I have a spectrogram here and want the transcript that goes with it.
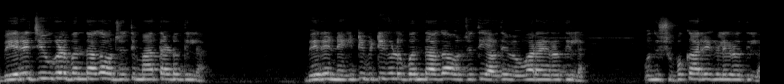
ಬೇರೆ ಜೀವಗಳು ಬಂದಾಗ ಅವ್ರ ಜೊತೆ ಮಾತಾಡೋದಿಲ್ಲ. ಬೇರೆ ನೆಗೆಟಿವಿಟಿಗಳು ಬಂದಾಗ ಅವ್ರ ಜೊತೆ ಯಾವುದೇ ವ್ಯವಹಾರ ಇರೋದಿಲ್ಲ. ಒಂದು ಶುಭ ಕಾರ್ಯಗಳಿರೋದಿಲ್ಲ.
